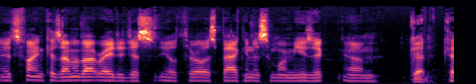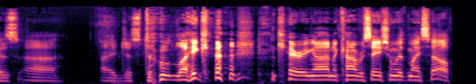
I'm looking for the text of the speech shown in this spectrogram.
It's fine because I'm about ready to just you know throw us back into some more music. Um, Good. because uh, I just don't like carrying on a conversation with myself.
